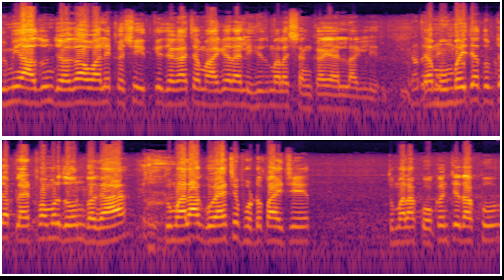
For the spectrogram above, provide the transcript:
तुम्ही अजून जळगाववाले कसे इतके जगाच्या मागे राहिली हीच मला शंका यायला लागली. त्या मुंबईच्या तुमच्या प्लॅटफॉर्मवर जाऊन बघा. तुम्हाला गोव्याचे फोटो पाहिजेत तुम्हाला कोकणचे दाखवू.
